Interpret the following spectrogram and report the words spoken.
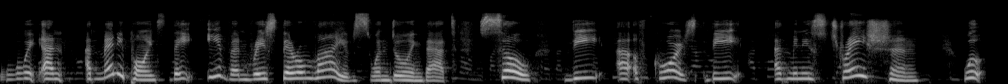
We, and at many points, they even risk their own lives when doing that. So the, uh, of course, the administration will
